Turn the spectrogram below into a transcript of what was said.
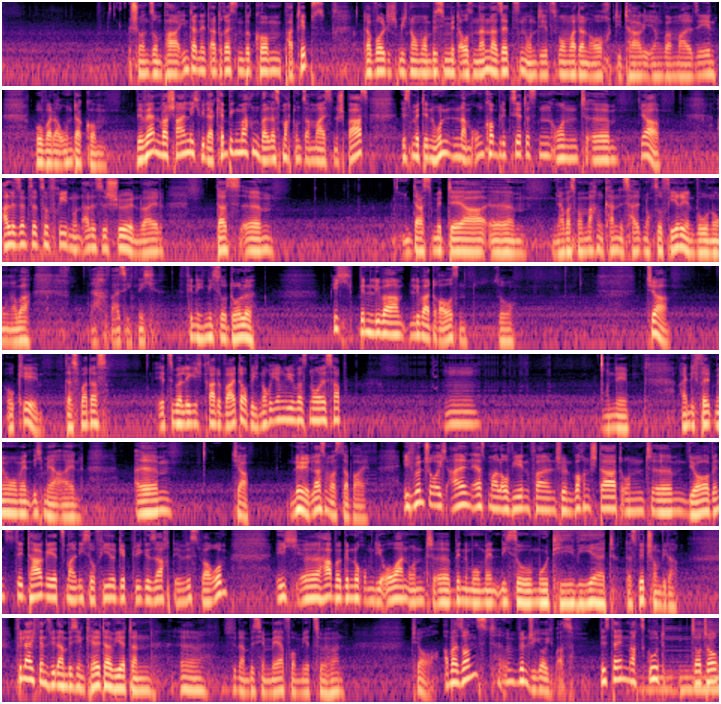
schon so ein paar Internetadressen bekommen, ein paar Tipps. Da wollte ich mich noch mal ein bisschen mit auseinandersetzen und jetzt wollen wir dann auch die Tage irgendwann mal sehen, wo wir da unterkommen. Wir werden wahrscheinlich wieder Camping machen, weil das macht uns am meisten Spaß. Ist mit den Hunden am unkompliziertesten und äh, ja, alle sind sehr zufrieden und alles ist schön, weil das, ähm, das mit der, ähm, ja, was man machen kann, ist halt noch so Ferienwohnungen, aber ach, weiß ich nicht. Finde ich nicht so dolle. Ich bin lieber, lieber draußen. So. Tja, okay. Das war das. Jetzt überlege ich gerade weiter, ob ich noch irgendwie was Neues habe. Hm. Nee. Eigentlich fällt mir im Moment nicht mehr ein. Ähm, tja. Nee, lassen wir es dabei. Ich wünsche euch allen erstmal auf jeden Fall einen schönen Wochenstart und ähm, ja, wenn es die Tage jetzt mal nicht so viel gibt, wie gesagt, ihr wisst warum. Ich äh, habe genug um die Ohren und äh, bin im Moment nicht so motiviert. Das wird schon wieder. Vielleicht, wenn es wieder ein bisschen kälter wird, dann äh, ist wieder ein bisschen mehr von mir zu hören. Tja, aber sonst wünsche ich euch was. Bis dahin, macht's gut. Ciao, ciao.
